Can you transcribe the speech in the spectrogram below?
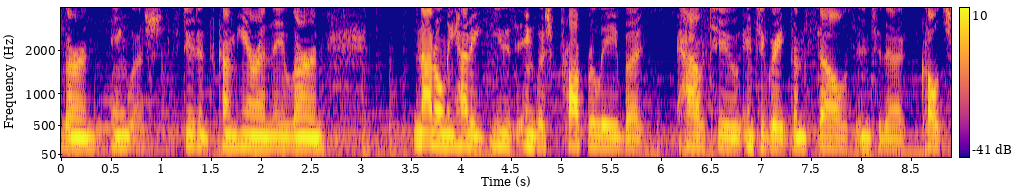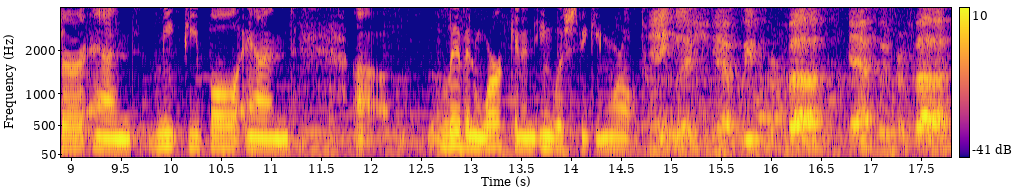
learn English. Students come here and they learn not only how to use English properly, but how to integrate themselves into the culture and meet people and uh, live and work in an English-speaking world. In English, yeah, we prefer, yeah, we prefer,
